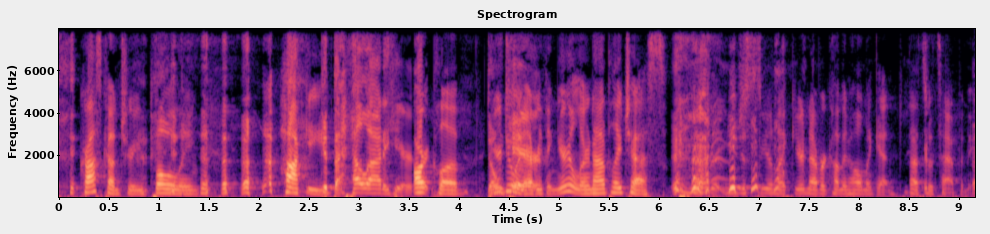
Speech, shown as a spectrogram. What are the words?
cross country, bowling, hockey, Get the hell out of here. art club. Don't you're doing care. everything. You're going to learn how to play chess." you just you're like, "You're never coming home again." That's what's happening.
